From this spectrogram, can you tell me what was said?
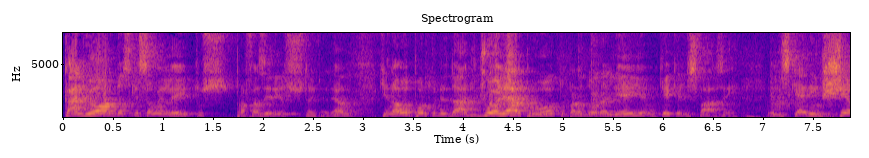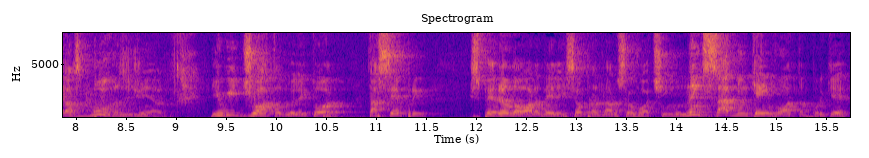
calhordas que são eleitos para fazer isso, está entendendo? Que na oportunidade de olhar para o outro, para a dor alheia, o que, que eles fazem? Eles querem encher as burras de dinheiro. E o idiota do eleitor está sempre esperando a hora da eleição para dar o seu votinho, nem sabe em quem vota, porque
